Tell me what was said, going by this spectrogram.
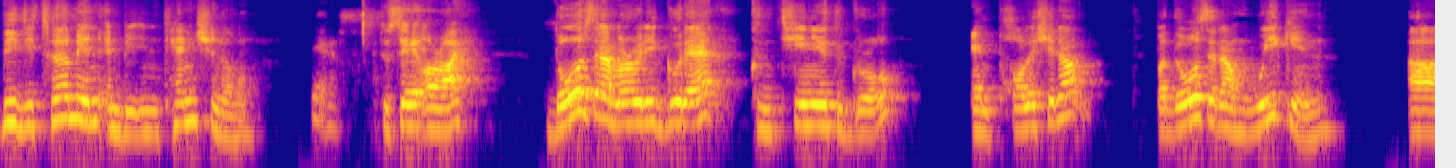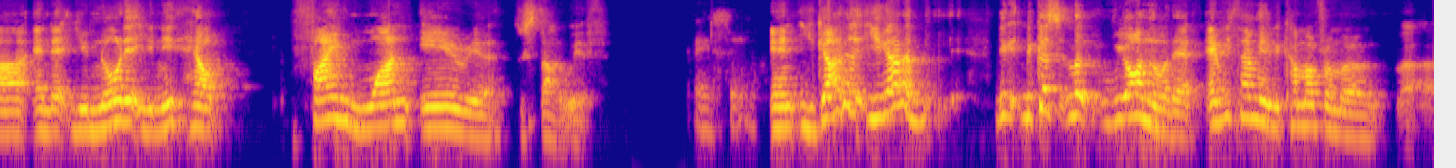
be determined and be intentional. Yes. To say, all right, those that I'm already good at, continue to grow and polish it up. But those that I'm weak in, uh, and that you know that you need help, find one area to start with. I see. And you gotta, you gotta, because look, we all know that every time we come up from a, uh,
